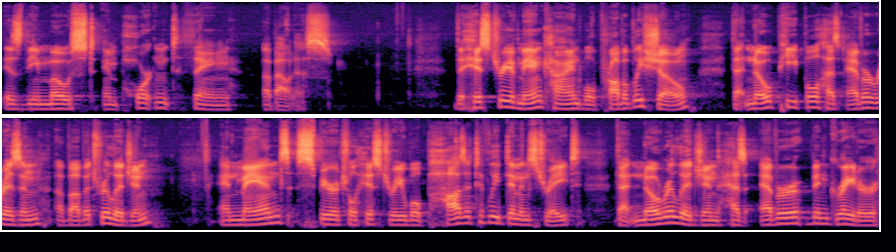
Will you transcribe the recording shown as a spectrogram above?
is the most important thing about us. The history of mankind will probably show that no people has ever risen above its religion, and man's spiritual history will positively demonstrate that no religion has ever been greater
